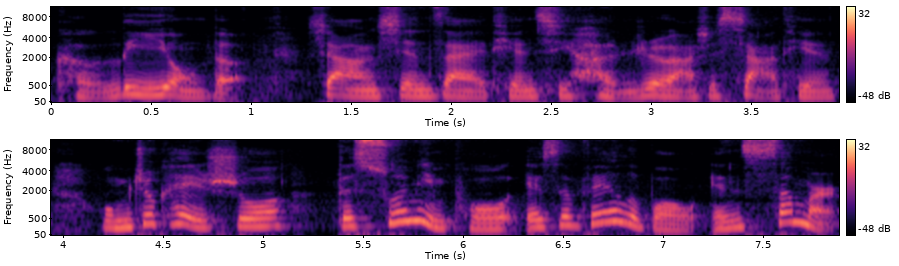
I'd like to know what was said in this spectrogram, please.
可利用的。像现在天气很热啊，是夏天，我们就可以说 The swimming pool is available in summer.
